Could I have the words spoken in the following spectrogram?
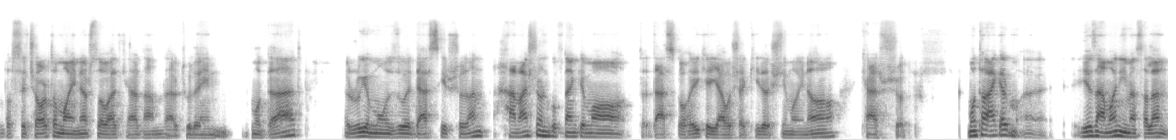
با سه چهار تا ماینر صحبت کردم در طول این مدت. روی موضوع دستگیر شدن همشون گفتن که ما دستگاه هایی که یواشکی داشتیم و اینا کشف شد. منتها اگر یه زمانی مثلا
